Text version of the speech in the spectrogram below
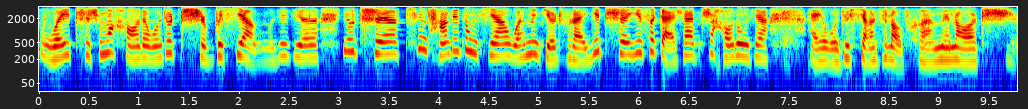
我一吃什么好的，我就吃不香，我就觉得又吃平常的东西啊，我还没觉出来，一吃一次改善吃好东西啊，哎呀，我就想起老婆没老吃，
